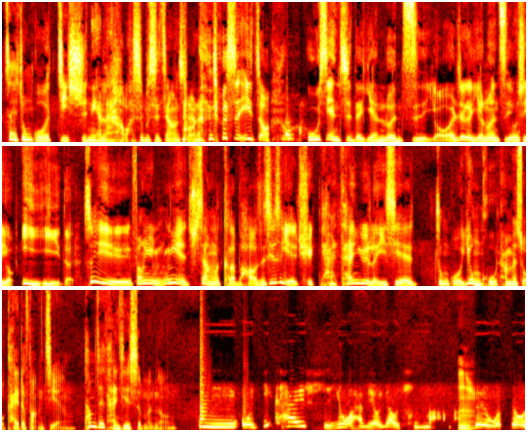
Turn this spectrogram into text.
在中国几十年来，好，是不是这样说呢？就是一种无限制的言论自由，而这个言论自由是有意义的。所以方玉，你也上了 Clubhouse，其实也去参参与了一些中国用户他们所开的房间，他们在谈些什么呢？嗯，我一开始因为我还没有邀请码，嗯，所以我就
